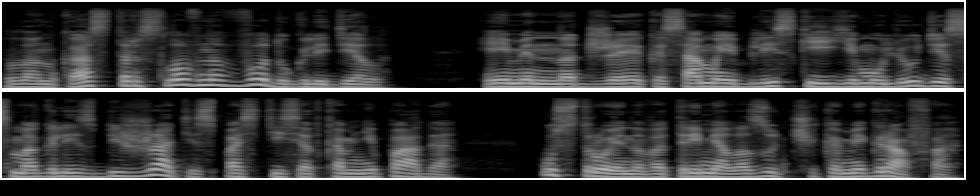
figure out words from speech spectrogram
Ланкастер словно в воду глядел. Именно Джек и самые близкие ему люди смогли сбежать и спастись от камнепада, устроенного тремя лазутчиками графа.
